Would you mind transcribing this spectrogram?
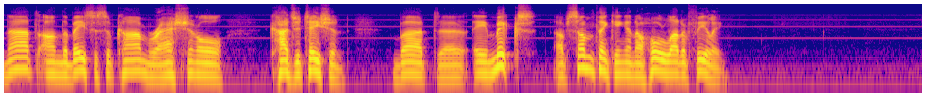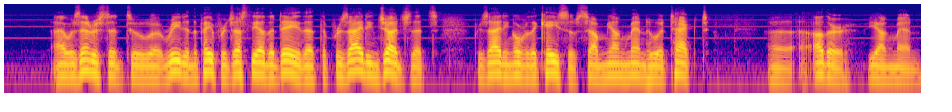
not on the basis of calm, rational cogitation, but uh, a mix of some thinking and a whole lot of feeling. I was interested to uh, read in the paper just the other day that the presiding judge that's presiding over the case of some young men who attacked uh, other young men.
